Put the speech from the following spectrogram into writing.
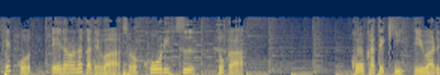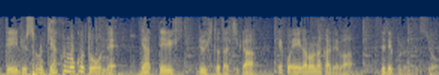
結構映画の中では、その効率とか、効果的って言われている、その逆のことをね、やっている人たちが、結構映画の中では出てくるんですよ。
